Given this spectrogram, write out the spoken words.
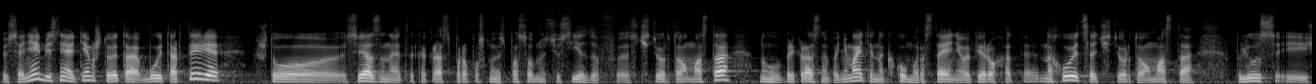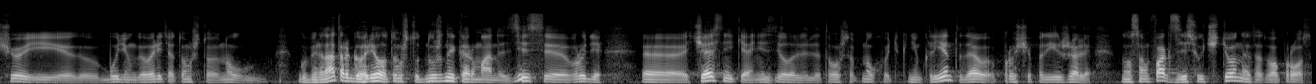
То есть они объясняют тем, что это будет артерия, что связано это как раз с пропускной способностью съездов э, с четвертого моста. Ну, вы прекрасно понимаете, на каком расстоянии, во-первых, э, находится от четвертого моста, Плюс еще и э, будем говорить о том, что ну, губернатор говорил о том, что нужны карманы. Здесь э, вроде э, частники, они сделали для того, чтобы ну, хоть к ним клиенты да, проще подъезжали. Но сам факт, здесь учтен этот вопрос.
